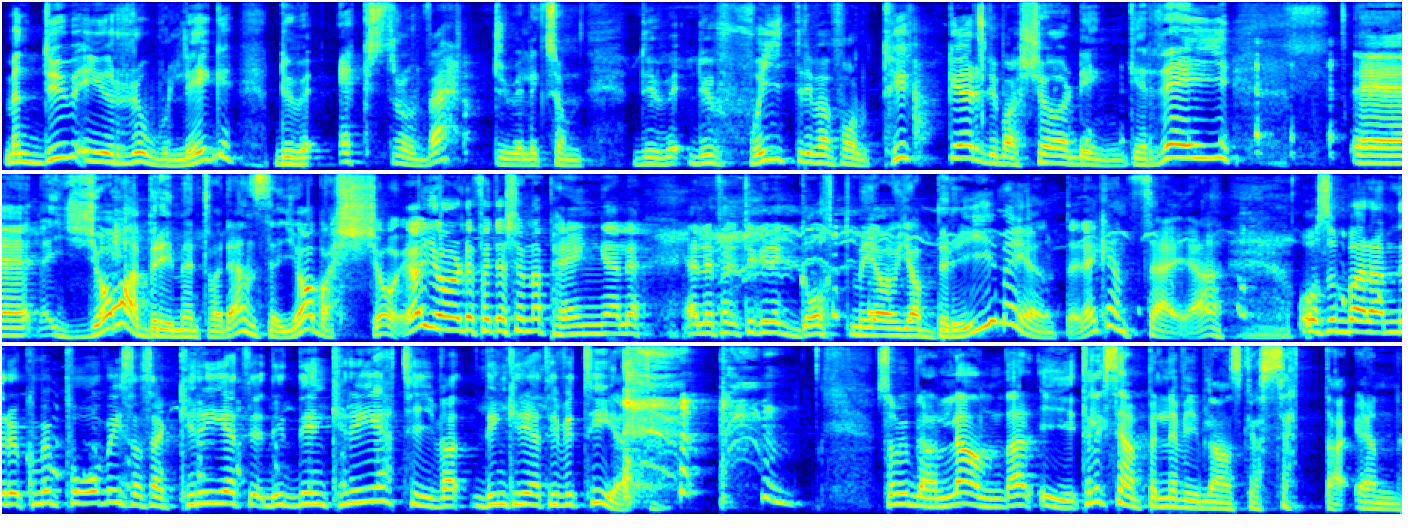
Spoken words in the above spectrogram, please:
Men du är ju rolig, du är extrovert, du är liksom, du, du skiter i vad folk tycker, du bara kör din grej. Eh, jag bryr mig inte vad den säger. Jag bara kör. Jag gör det för att jag tjänar pengar eller, eller för att jag tycker det är gott, men jag, jag bryr mig ju inte. Det kan jag inte säga. Och så bara när du kommer på vissa så här kreativ, din, kreativa, din kreativitet som ibland landar i, till exempel när vi ibland ska sätta en,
